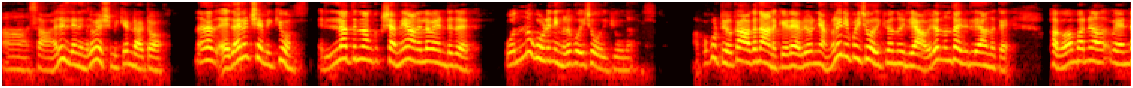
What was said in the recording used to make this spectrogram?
ആ സാരില്ല നിങ്ങൾ വിഷമിക്കണ്ട കേട്ടോ. ഏതായാലും ക്ഷമിക്കൂ. എല്ലാത്തിനും നമുക്ക് ക്ഷമയാണല്ലോ വേണ്ടത്. ഒന്നുകൂടി നിങ്ങൾ പോയി ചോദിക്കൂന്ന് അപ്പോൾ കുട്ടികൾക്ക് ആകെ നാണക്കേടെ. അവർ പറഞ്ഞു ഞങ്ങൾ ഇനി പോയി ചോദിക്കുകയൊന്നുമില്ല അവരൊന്നും തരില്ല എന്നൊക്കെ. ഭഗവാൻ പറഞ്ഞു വേണ്ട.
